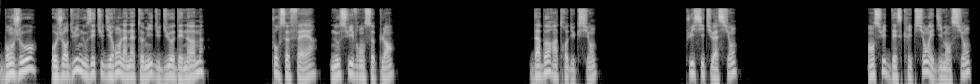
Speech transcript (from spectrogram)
Bonjour, aujourd'hui nous étudierons l'anatomie du duodénum. Pour ce faire, nous suivrons ce plan. D'abord introduction, puis situation, ensuite description et dimension,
